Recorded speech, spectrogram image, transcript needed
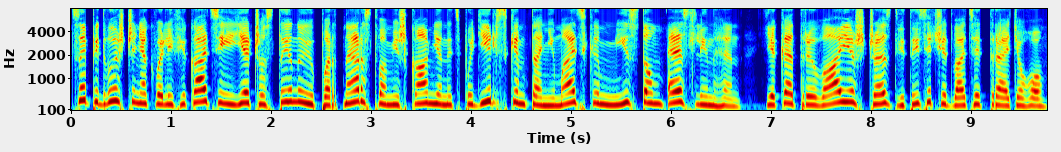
Це підвищення кваліфікації є частиною партнерства між Кам'янець-Подільським та німецьким містом Еслінген, яке триває ще з 2023-го.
